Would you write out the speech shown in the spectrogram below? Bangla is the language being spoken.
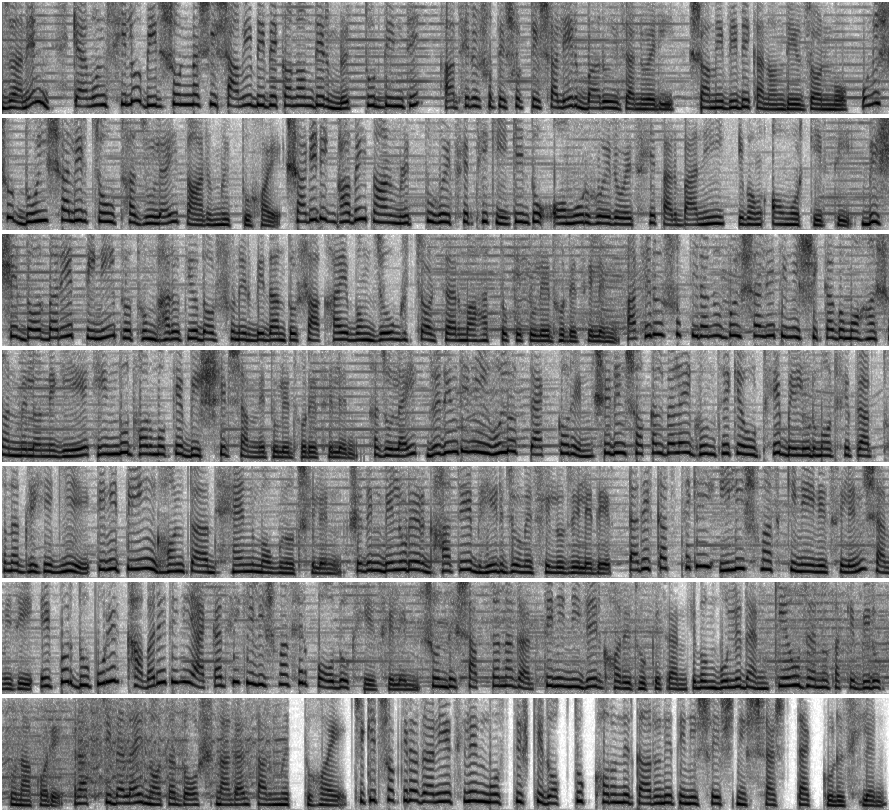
জানেন কেমন ছিল বীর সন্ন্যাসী স্বামী বিবেকানন্দের মৃত্যুর দিনটি? আঠেরোশো তেষট্টি সালের বারোই জানুয়ারি স্বামী বিবেকানন্দের জন্ম। উনিশশো দুই সালের চৌঠা জুলাই তার মৃত্যু হয়। শারীরিকভাবেই তার মৃত্যু হয়েছে ঠিকই, কিন্তু অমর হয়ে রয়েছে তার বাণী এবং অমর কীর্তি। বিশ্বের দরবারে তিনি প্রথম ভারতীয় দর্শনের বেদান্ত শাখা এবং যোগ চর্চার মাহাত্মকে তুলে ধরেছিলেন। আঠেরোশো তিরানব্বই সালে তিনি শিকাগো মহাসম্মেলনে গিয়ে হিন্দু ধর্মকে বিশ্বের সামনে তুলে ধরেছিলেন। জুলাই, যেদিন তিনি ইহলোক ত্যাগ করেন, সেদিন সকালবেলায় ঘুম থেকে উঠে বেলুর মঠে প্রার্থনা গৃহে গিয়ে তিনি তিন ঘণ্টা ধ্যান মগ্ন ছিলেন। সেদিন বেলুরের ঘাটে ভিড় জমেছিল জেলেদের। তাদের কাছ থেকেই ইলিশ মাছ কিনে এনেছিলেন স্বামীজি। এরপর দুপুরের খাবারে তিনি একাধিক ইলিশ মাছের পদও খেয়েছিলেন। সন্ধ্যে সাতটা নাগাদ তিনি নিজের ঘরে ঢুকে যান এবং বলে দেন, কেউ যেন তাকে বিরক্ত না করে। রাত্রিবেলায় নটা দশ নাগাদ তার মৃত্যু হয়। চিকিৎসকেরা জানিয়েছিলেন, মস্তিষ্কে রক্তক্ষরণের কারণে তিনি শেষ নিঃশ্বাস ত্যাগ করেছিলেন।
